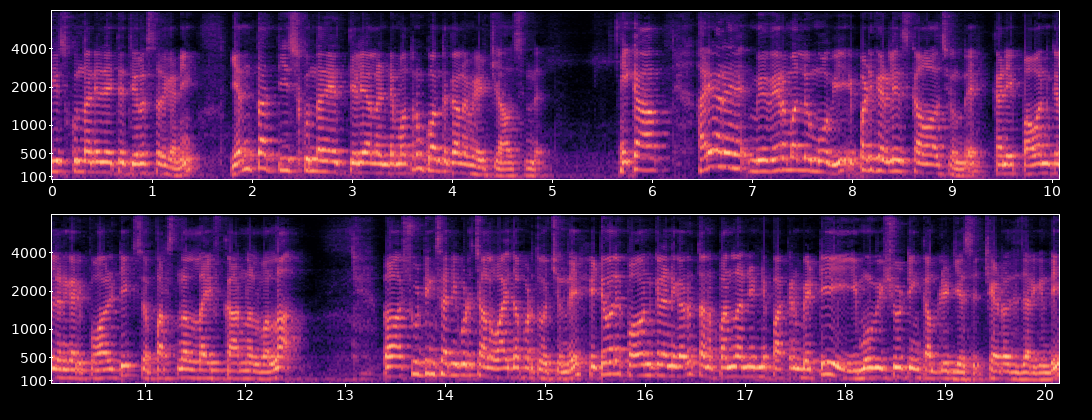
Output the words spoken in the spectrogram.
తీసుకుందనేది అయితే తెలుస్తుంది కానీ ఎంత తీసుకుందనేది తెలియాలంటే మాత్రం కొంతకాలం వెయిట్ చేయాల్సిందే. ఇక హరిహర వీరమల్లు మూవీ ఇప్పటికే రిలీజ్ కావాల్సి ఉంది. కానీ పవన్ కళ్యాణ్ గారి పాలిటిక్స్ పర్సనల్ లైఫ్ కారణాల వల్ల షూటింగ్స్ అన్ని కూడా చాలా వాయిదా పడుతూ వచ్చింది. ఇటీవలే పవన్ కళ్యాణ్ గారు తన పనులన్నింటినీ పక్కన పెట్టి ఈ మూవీ షూటింగ్ కంప్లీట్ చేసి చేయడం అయితే జరిగింది.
